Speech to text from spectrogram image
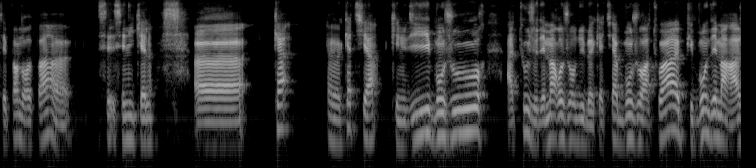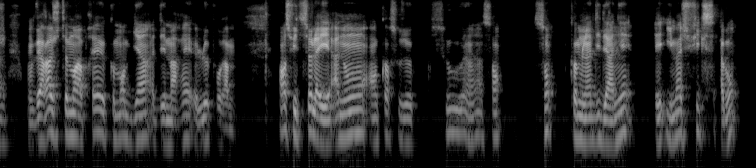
tes plans de repas, c'est nickel. Katia qui nous dit bonjour à tous, je démarre aujourd'hui. Ben, Katia, bonjour à toi et puis bon démarrage. On verra justement après comment bien démarrer le programme. Ensuite, Soleil, ah non, encore sous, sous un son, comme lundi dernier et image fixe. Ah bon?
